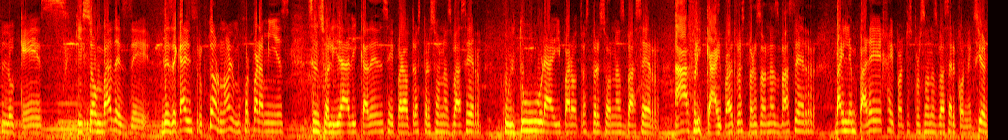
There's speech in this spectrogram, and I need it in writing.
lo que es Kizomba desde, desde cada instructor, ¿no? A lo mejor para mí es sensualidad y cadencia y para otras personas va a ser cultura y para otras personas va a ser África y para otras personas va a ser baile en pareja y para otras personas va a ser conexión.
